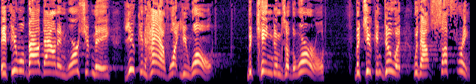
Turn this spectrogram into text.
if you will bow down and worship me, you can have what you want, the kingdoms of the world, but you can do it without suffering.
